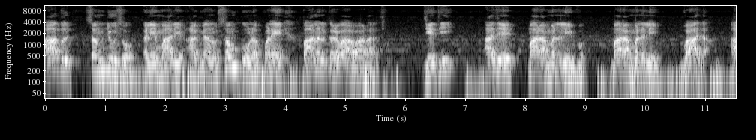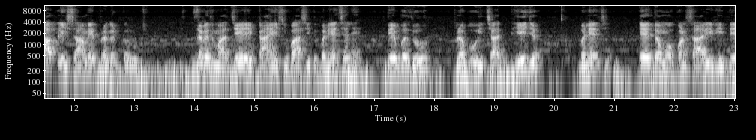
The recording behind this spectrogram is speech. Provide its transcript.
આપ સમજુ છો અને મારી આજ્ઞાનું સંપૂર્ણપણે પાલન કરવાવાળા છો. જેથી આજે મારા મનની મારા મનની વાત આપની સામે પ્રગટ કરું છું. જગતમાં જે કાંઈ સુભાષિત બને છે ને, તે બધું પ્રભુ ઈચ્છાથી જ બને છે. એ તમે પણ સારી રીતે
